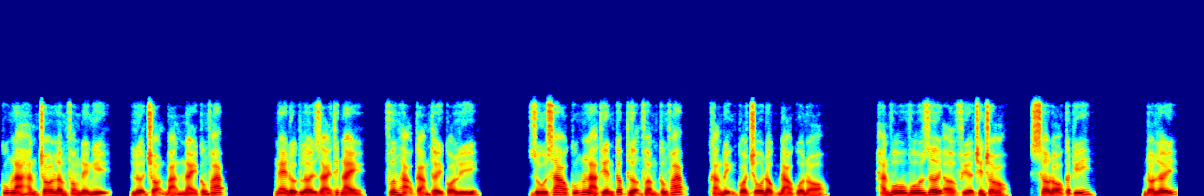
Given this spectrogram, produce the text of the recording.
cũng là hắn cho lâm phong đề nghị, lựa chọn bản này công pháp. Nghe được lời giải thích này phương hạo cảm thấy có lý. Dù sao cũng là thiên cấp thượng phẩm công pháp, khẳng định có chỗ độc đáo của nó. Hắn vô vô rơi ở phía trên cho, sau đó cất kỹ. Đón lấy,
